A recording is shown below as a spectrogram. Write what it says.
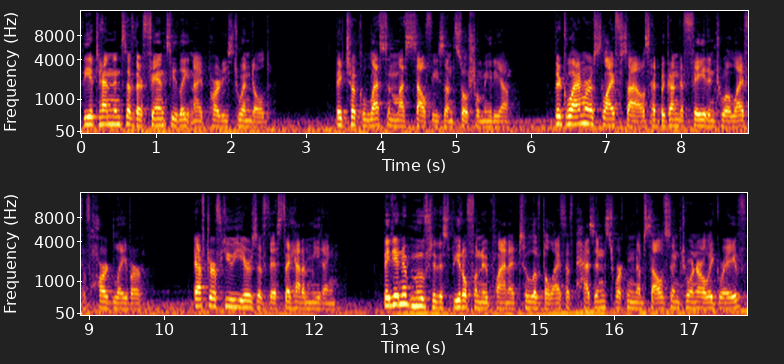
The attendance of their fancy late night parties dwindled. They took less and less selfies on social media. Their glamorous lifestyles had begun to fade into a life of hard labor. After a few years of this, they had a meeting. They didn't move to this beautiful new planet to live the life of peasants working themselves into an early grave.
